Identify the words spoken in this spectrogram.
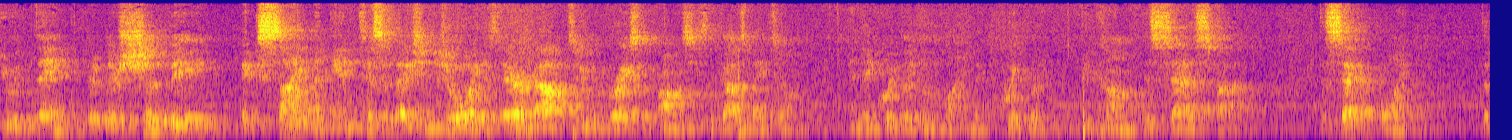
You would think that there should be excitement, anticipation, joy as they're about to embrace the promises that God's made to them. And they quickly complain. They quickly dissatisfied. The second point the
